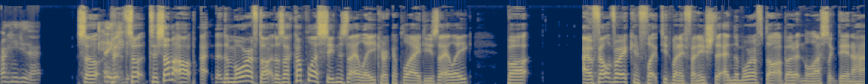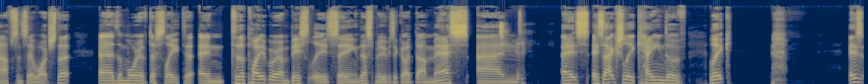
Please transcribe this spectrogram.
how can you do that? So, Like- but- so to sum it up, the more I've thought, there's a couple of scenes that I like or a couple of ideas that I like, but I felt very conflicted when I finished it, and the more I've thought about it in the last like day and a half since I watched it, uh, the more I've disliked it, and to the point where I'm basically saying this movie's a goddamn mess, and it's it's actually kind of like it's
